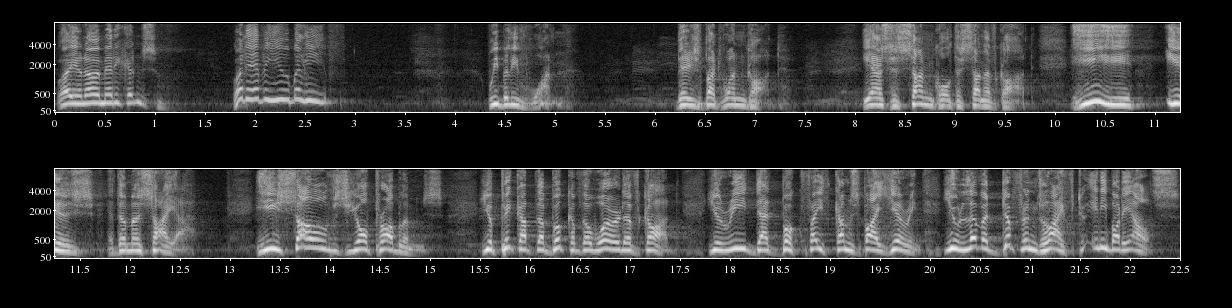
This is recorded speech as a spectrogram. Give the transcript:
Well, you know, Americans, whatever you believe, we believe one. There is but one God. He has a son called the Son of God. He is the Messiah. He solves your problems. You pick up the book of the Word of God. You read that book. Faith comes by hearing. You live a different life to anybody else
